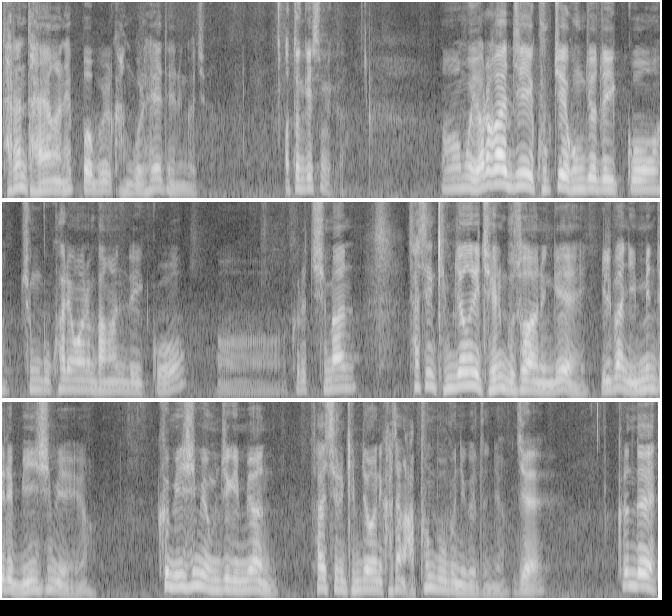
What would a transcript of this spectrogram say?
다른 다양한 해법을 강구를 해야 되는 거죠. 어떤 게 있습니까? 어, 뭐 여러 가지 국제 공조도 있고 중국 활용하는 방안도 있고 어, 그렇지만 사실 김정은이 제일 무서워하는 게 일반 인민들의 민심이에요. 그 민심이 움직이면 사실은 김정은이 가장 아픈 부분이거든요. 예. 그런데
